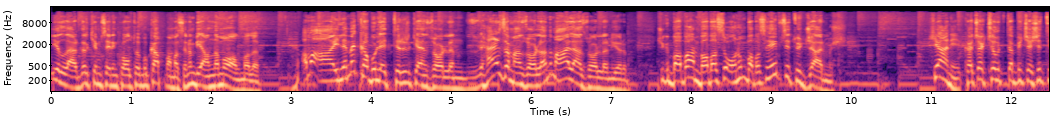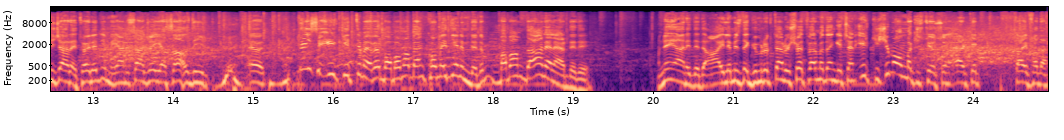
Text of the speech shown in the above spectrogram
yıllardır kimsenin koltuğumu kapmamasının bir anlamı olmalı. Ama aileme kabul ettirirken zorlandım. Her zaman zorlandım hala zorlanıyorum. Çünkü babam, babası, onun babası hepsi tüccarmış. Yani kaçakçılık bir çeşit ticaret öyle değil mi? Yani sadece yasal değil. evet. Neyse ilk gittim eve babama ben komedyenim dedim. Babam daha neler dedi. Ne yani dedi ailemizde gümrükten rüşvet vermeden geçen ilk kişi mi olmak istiyorsun erkek tayfadan?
